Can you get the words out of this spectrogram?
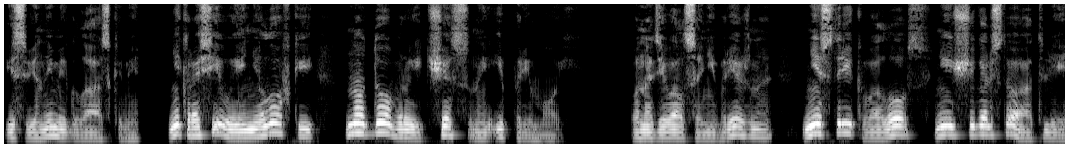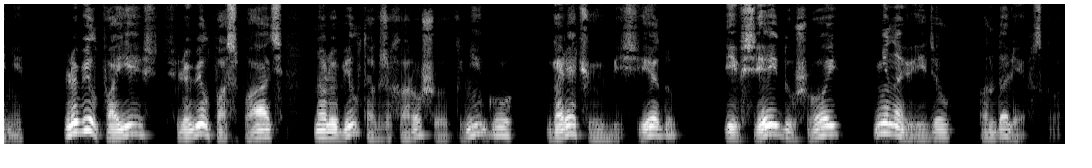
и свиными глазками, некрасивый и неловкий, но добрый, честный и прямой. Он одевался небрежно, не стриг волос, не из щегольства от лени. Любил поесть, любил поспать, но любил также хорошую книгу, горячую беседу и всей душой ненавидел Пандалевского.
